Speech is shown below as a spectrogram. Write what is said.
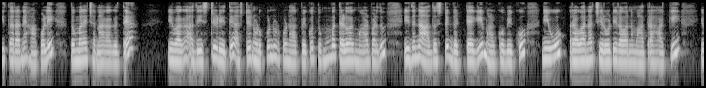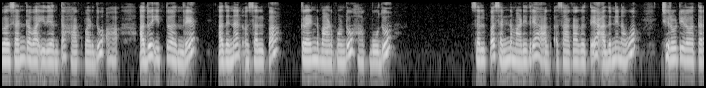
ಈ ಥರನೇ ಹಾಕೊಳ್ಳಿ. ತುಂಬಾ ಚೆನ್ನಾಗಾಗುತ್ತೆ. ಇವಾಗ ಅದು ಎಷ್ಟು ಹಿಡಿಯುತ್ತೆ ಅಷ್ಟೇ ನೋಡ್ಕೊಂಡು ನೋಡ್ಕೊಂಡು ಹಾಕಬೇಕು. ತುಂಬ ತೆಳುವಾಗಿ ಮಾಡಬಾರ್ದು. ಇದನ್ನು ಆದಷ್ಟು ಗಟ್ಟಿಯಾಗಿ ಮಾಡ್ಕೋಬೇಕು. ನೀವು ರವಾನ ಚಿರೋಟಿ ರವಾನ ಮಾತ್ರ ಹಾಕಿ. ಇವಾಗ ಸಣ್ಣ ರವ ಇದೆ ಅಂತ ಹಾಕಬಾರ್ದು. ಅದು ಇತ್ತು ಅಂದರೆ ಅದನ್ನು ಸ್ವಲ್ಪ ಗ್ರೈಂಡ್ ಮಾಡಿಕೊಂಡು ಹಾಕ್ಬೋದು. ಸ್ವಲ್ಪ ಸಣ್ಣ ಮಾಡಿದರೆ ಸಾಕಾಗುತ್ತೆ. ಅದನ್ನೇ ನಾವು ಚಿರೋಟಿ ರವೆ ಥರ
